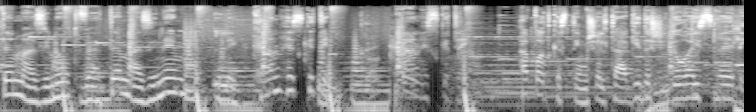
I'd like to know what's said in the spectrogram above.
אתן מאזינות ואתם מאזינים לכאן הסכתים. כאן הסכתים, הפודקאסטים של תאגיד השידור הישראלי.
